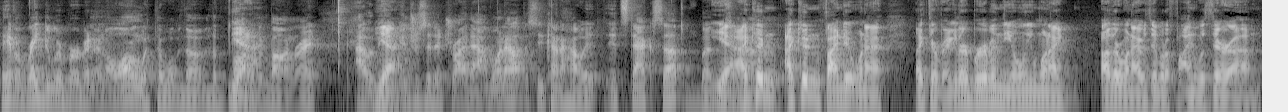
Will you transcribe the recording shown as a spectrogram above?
they have a regular bourbon and along with the the the bottle Yeah. and bond, right? I would be Yeah. interested to try that one out to see kind of how it, it stacks up. But Yeah, I um, couldn't I couldn't find it when I like their regular bourbon. The only one I other one I was able to find was their um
